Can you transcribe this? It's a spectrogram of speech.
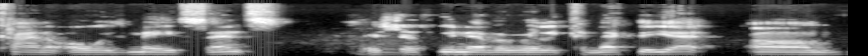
kind of always made sense. It's just we never really connected yet. Um,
